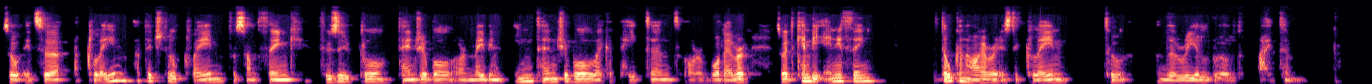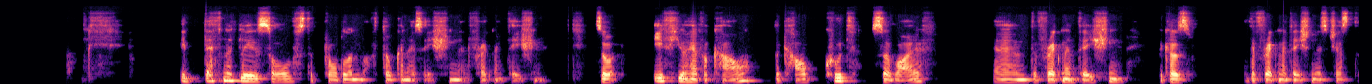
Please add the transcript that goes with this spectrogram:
So it's a, a, claim, a digital claim to something physical, tangible, or maybe intangible, like a patent or whatever. So it can be anything. The token, however, is the claim to the real world item. It definitely solves the problem of tokenization and fragmentation. So if you have a cow, the cow could survive and the fragmentation because the fragmentation is just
